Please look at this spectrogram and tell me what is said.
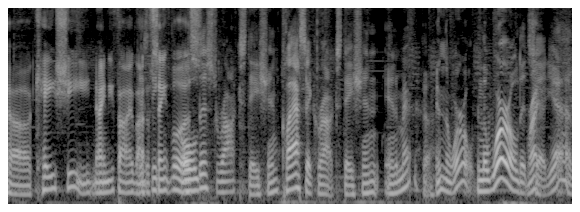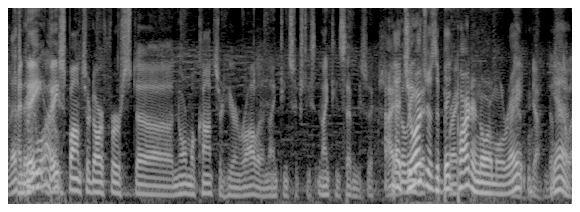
uh, KSHE 95 out It's of St. Louis Oldest rock station, classic rock station in America. in the world. In the world, it Right. said. Yeah, that's and they, wild. they sponsored our first uh, NORML concert here in Rolla in 1960, 1976. I yeah, believe George it. was a big Right. part of NORML, right? Yeah, yeah, yeah,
